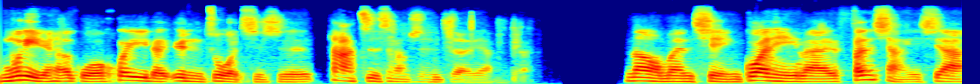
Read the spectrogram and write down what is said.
模拟联合国会议的运作，其实大致上就是这样的。那我们请冠仪来分享一下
